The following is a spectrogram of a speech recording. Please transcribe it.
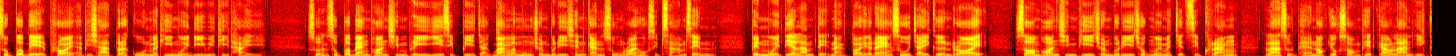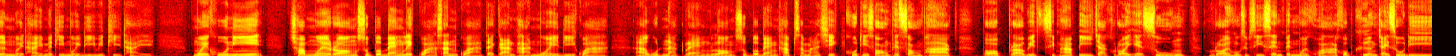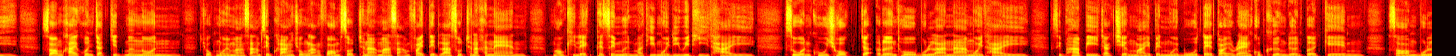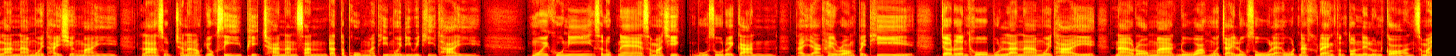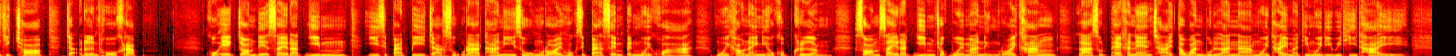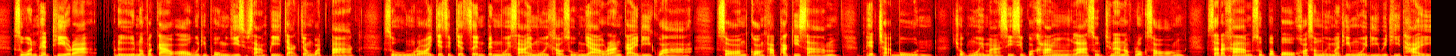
ซูเปอร์เบดพลอยอภิชาติตระกูลมาที่มวยดีวิถีไทย ส่วนซูเปอร์แบงค์พรชิมพรี 20 ปีจากบางละมุงชนบุรีเช่นกันสูง 163 เซน เป็นมวยเตี้ยล่ำเตะหนักต่อยแรงสู้ใจเกินร้อย ซ้อมพรชิมพีชนบุรีชกมวยมา 70 ครั้ง ล่าสุดแพ้นอกยก 2 เพชร9ล้านอีเกิลมวยไทยมาที่มวยดีวิถีไทย มวยคู่นี้ชอบมวยรองซูเปอร์แบงค์เล็กกว่าสั้นกว่า แต่การผ่านมวยดีกว่า อาวุธหนักแรงลองซูเปอร์แบงค์ครับสมาชิก คู่ที่ 2 เพชร2ภาค ป๊อบปราวิทย์15 ปีจากร้อยเอ็ดสูง 164 เซนเป็นมวยขวาครบเครื่องใจสู้ดี ซ้อมค่ายคนจัดจิตเมืองนนท์ชกมวยมา 30 ครั้งช่วงหลังฟอร์มสดชนะมา 3 ไฟต์ติดล่าสุดชนะคะแนน เมาคีเล็กเพชรไส้หมื่นมาที่มวยดีวิถีไทย ส่วนคู่ชกจะเริญโทบุลานามวยไทย 15 ปีจากเชียงใหม่เป็นมวยบู๊เตะต่อยแรงครบเครื่องเดินเปิดเกม ซ้อมบุลานามวยไทยเชียงใหม่ล่าสุดชนะนอกยก 4 พิชานันซันรัตภูมิมาที่มวยดีวิถีไทย มวยคู่นี้สนุกแน่สมาชิกบูสู้ด้วยกัน แต่อยากให้ลองไปที่ เจริญโทบุญลานามวยไทย น่ารองมากดูว่าหัวใจลูกสู้ และอาวุธนักแรงต้นๆ ได้ลุ้นก่อน สมาชิกชอบเจริญโทครับคู่เอกจอมเดชไซรัตยิม 28 ปีจากสุราษฎร์ธานีสูง 168 เซนเป็นมวยขวา มวยเข่าในเหนียวครบเครื่อง ซ้อมไซรัตยิมชกมวยมา 100 ครั้ง ล่าสุดแพ้คะแนนฉายตะวันบุญลานามวยไทยมาที่มวยดีวิถีไทย ส่วนเพชรทีระหรือนพเก้าอวุฒิพงศ์ 23 ปีจากจังหวัดตาก สูง 177 เซน เป็นมวยซ้ายมวยเข่าสูงยาวร่างกายดีกว่า ซ้อมกองทัพภาคที่ 3 เพชรชบูรณ์ ชกมวยมา 40 กว่าครั้ง ล่าสุดชนะน็อกลก 2 สารคามซุปเปอร์โปขอสมุยมาที่มวยดีวิถีไทย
